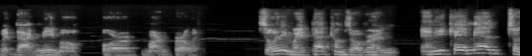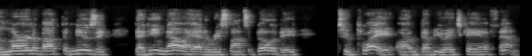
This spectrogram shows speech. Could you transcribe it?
with Doc Nemo or Martin Perlich. So anyway, Pat comes over and and he came in to learn about the music that he now had a responsibility to play on WHKFM.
